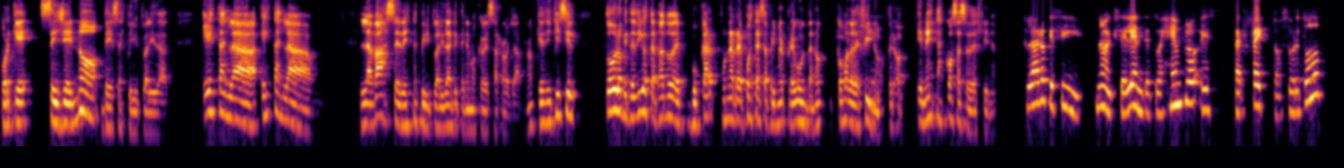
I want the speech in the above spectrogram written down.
porque se llenó de esa espiritualidad. Esta es la, esta es la, la base de esta espiritualidad que tenemos que desarrollar, ¿no? Que es difícil todo lo que te digo es tratando de buscar una respuesta a esa primera pregunta, ¿no? ¿Cómo la defino? Pero en estas cosas se define. Claro que sí. No, excelente. Tu ejemplo es perfecto, sobre todo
